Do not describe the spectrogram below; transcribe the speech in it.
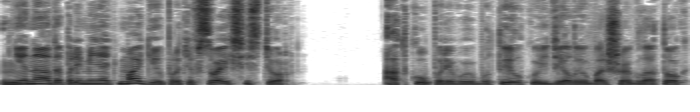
Не надо применять магию против своих сестер. Откупориваю бутылку и делаю большой глоток.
